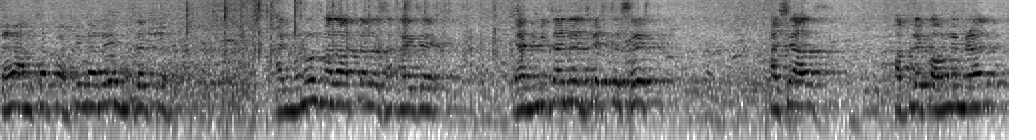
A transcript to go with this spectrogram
त्याला आमचा पाठिंबा नाही मदत कर आणि म्हणून मला आपल्याला सांगायचं आहे या निमित्तानं ज्येष्ठ श्रेष्ठ असे आज आपले पाहुणे मिळाले.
